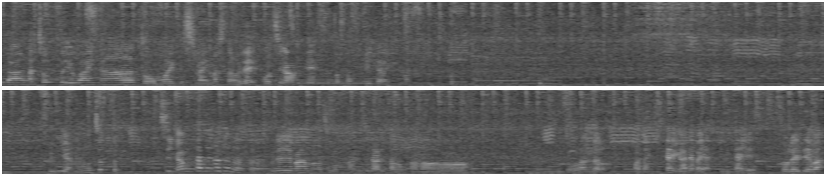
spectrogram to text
ーバーがちょっと弱いなぁと思えてしまいましたのでこちらの点数とさせていただきます。うん次はもうちょっと違う食べ方だったらフレーバーの味も感じられたのかな。うんどうなんだろう。また機会があればやってみたいです。それでは。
